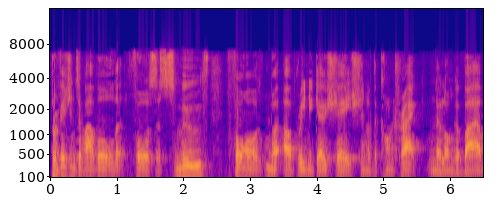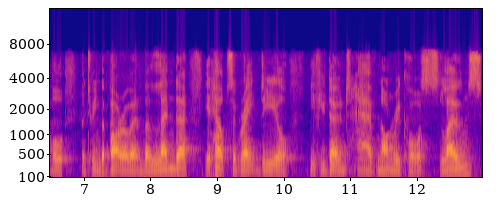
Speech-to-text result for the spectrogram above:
provisions above all that force a smooth form of renegotiation of the contract, no longer viable between the borrower and the lender. It helps a great deal if you don't have non-recourse loans.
